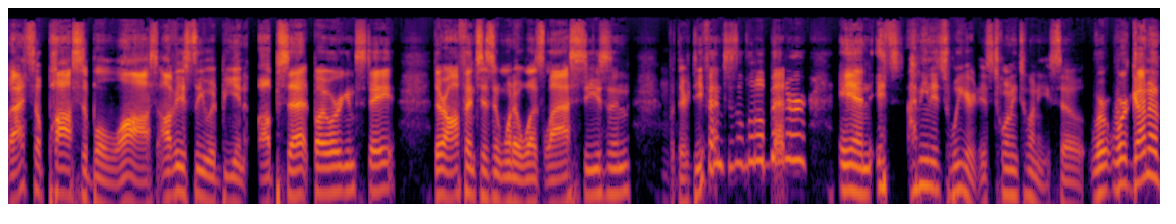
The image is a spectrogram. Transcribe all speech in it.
that's a possible loss. Obviously, it would be an upset by Oregon State. Their offense isn't what it was last season, but their defense is a little better. And it's, I mean, it's weird. It's 2020, so we're we're gonna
